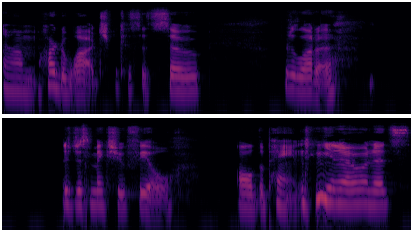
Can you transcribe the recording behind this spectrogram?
um hard to watch because it's so there's a lot of it just makes you feel all the pain, you know, and it's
